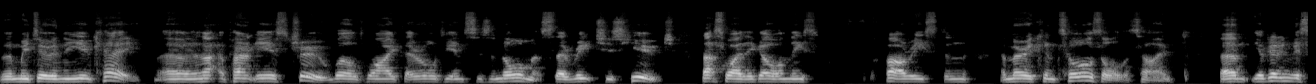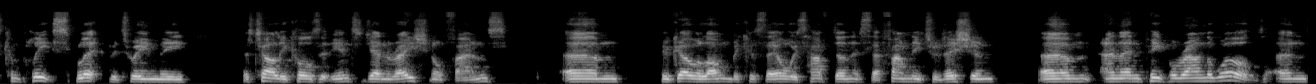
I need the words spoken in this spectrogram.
than we do in the UK, uh, and that apparently is true worldwide. Their audience is enormous. Their reach is huge. That's why they go on these far eastern American tours all the time. Um, you're getting this complete split between the as Charlie calls it, the intergenerational fans um, who go along because they always have done. It's their family tradition, um, and then people around the world. And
